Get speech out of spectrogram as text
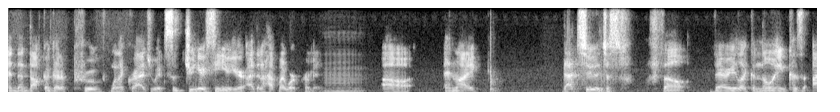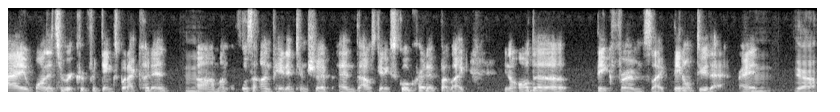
and then DACA got approved when I graduated. So junior senior year, I didn't have my work permit Mm. uh, and like that too it just felt very like annoying because i wanted to recruit for things but i couldn't Mm. um, unless it was an unpaid internship and i was getting school credit but like you know all the big firms like they don't do that right Mm. Yeah.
